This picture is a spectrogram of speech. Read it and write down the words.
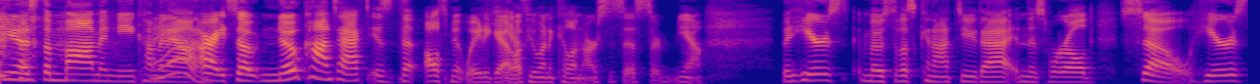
You know, it's the mom and me coming out. All right, so no contact is the ultimate way to go Yeah. if you want to kill a narcissist or you know. But here's most of us cannot do that in this world. So here's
